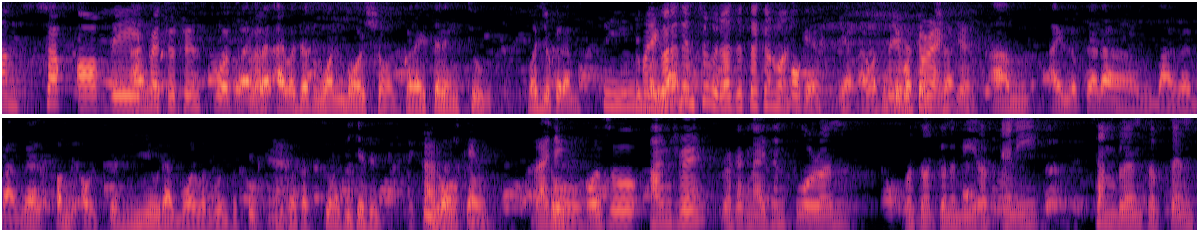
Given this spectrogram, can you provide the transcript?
on top of the And- Petrotrin Sports well, Club. well, I was just one ball short because I said in two. But you could have seen. but he body got it in language- two. That's the second one. Okay, yeah, I wasn't So you paying were correct, yes. Um, I looked at um, Barnwell. Barnwell from the outskirts knew that ball was going for six because as soon as he hit it, He he started walked walking. out. But I think also Andre recognizing four runs was not going to be of any semblance of sense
